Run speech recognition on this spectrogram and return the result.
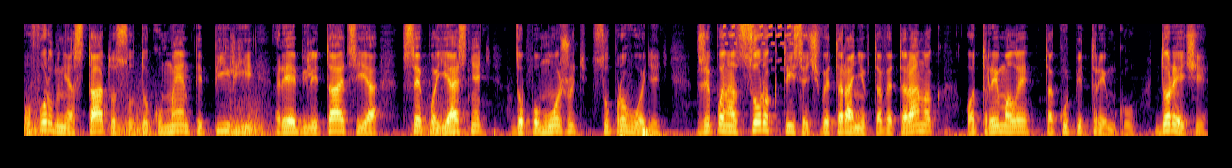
Оформлення статусу, документи, пільги, реабілітація все пояснять, допоможуть, супроводять. Вже понад 40 тисяч ветеранів та ветеранок отримали таку підтримку. До речі,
